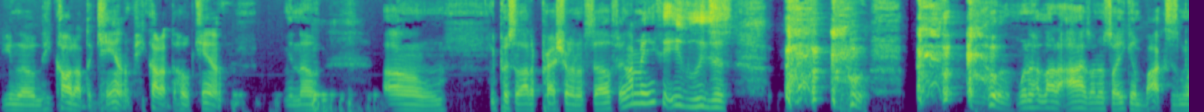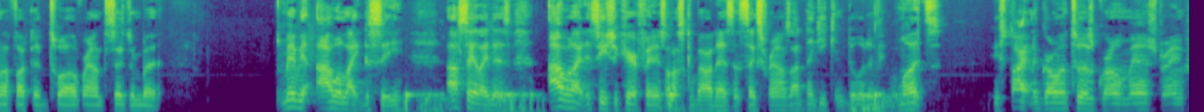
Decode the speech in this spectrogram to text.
You know, he called out the camp. He called out the whole camp. You know, um, he puts a lot of pressure on himself, and I mean, he could easily just win a lot of eyes on him so he can box his motherfucker twelve round decision. But maybe I would like to see. I'll say like this: I would like to see Shakur finish Oscar Valdez in six rounds. I think he can do it if he wants. He's starting to grow into his grown man strength.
